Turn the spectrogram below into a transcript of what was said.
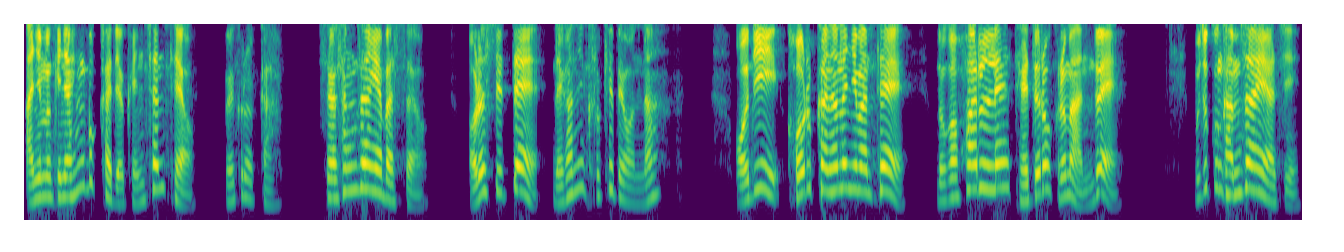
아니면 그냥 행복하대요. 괜찮대요. 왜 그럴까? 제가 상상해 봤어요. 어렸을 때 내가 하나님 그렇게 배웠나? 어디 거룩한 하나님한테 너가 화를 내? 대들어? 그러면 안 돼. 무조건 감사해야지.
